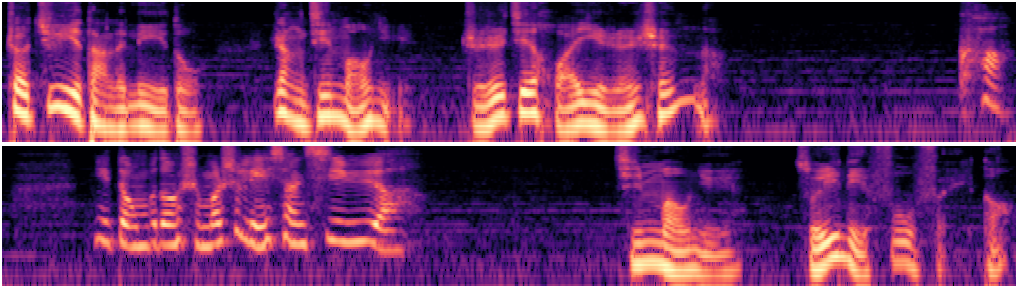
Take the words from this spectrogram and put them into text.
这巨大的力度让金毛女直接怀疑人生呢。靠，你懂不懂什么是怜香惜玉啊？金毛女嘴里腹诽道。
